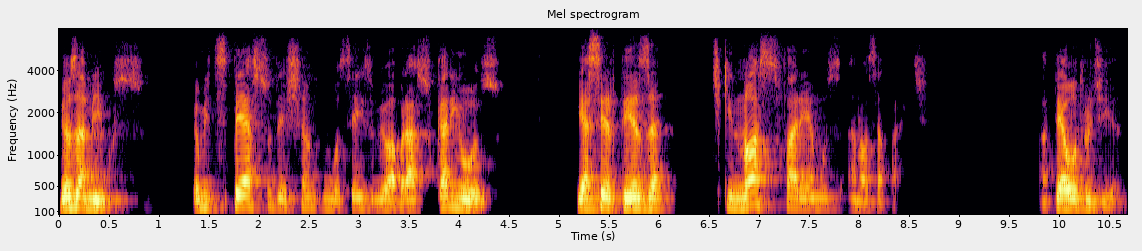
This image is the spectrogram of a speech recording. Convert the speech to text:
Meus amigos, eu me despeço deixando com vocês o meu abraço carinhoso e a certeza de que nós faremos a nossa parte. Até outro dia.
